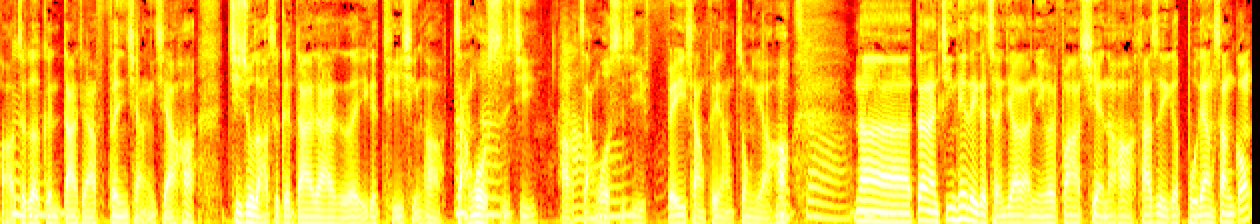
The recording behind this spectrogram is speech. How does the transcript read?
啊！这个跟大家分享一下哈，记住老师跟大家的一个提醒哈，掌握时机，好，掌握时机非常非常重要哈。那当然，今天的一个成交量你会发现了哈，它是一个补量上攻，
